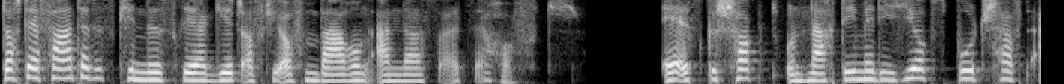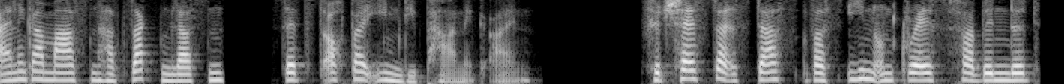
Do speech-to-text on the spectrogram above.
Doch der Vater des Kindes reagiert auf die Offenbarung anders, als er hofft. Er ist geschockt und nachdem er die Hiobsbotschaft einigermaßen hat sacken lassen, setzt auch bei ihm die Panik ein. Für Chester ist das, was ihn und Grace verbindet,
